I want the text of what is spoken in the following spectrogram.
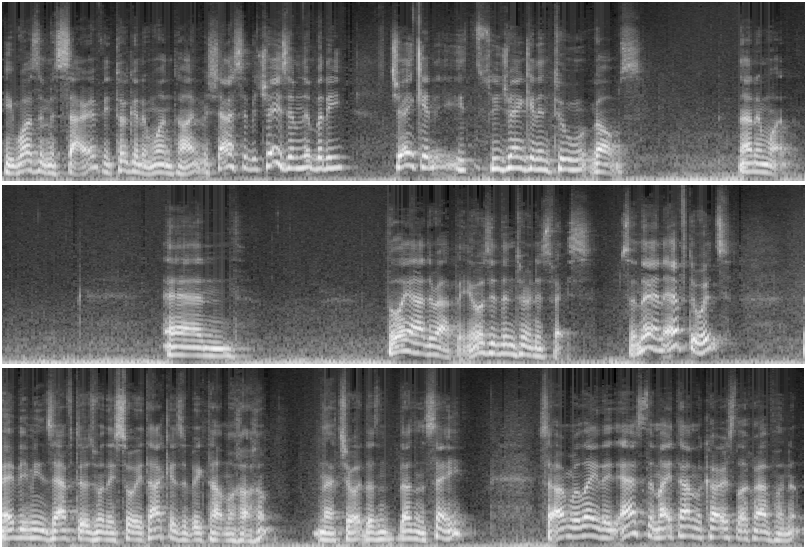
He wasn't misarif. He took it at one time. V'shasa betrays him, but he drank it. He, he drank it in two gulps, not in one. And the Leia had the Rapi. He also didn't turn his face. So then afterwards, maybe it means afterwards when they saw Yitak is a big Talmud Chacham. Not sure. It doesn't doesn't say. So Amrulay, they asked him, "My Talmud Karis Rav Huna."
